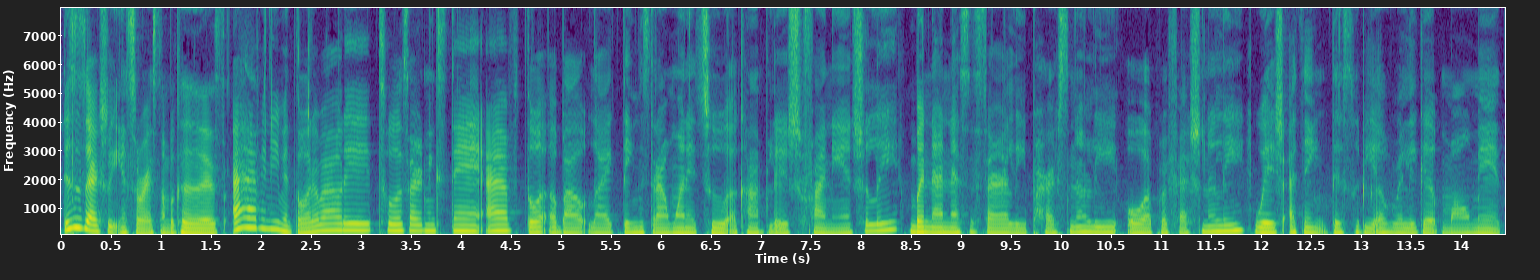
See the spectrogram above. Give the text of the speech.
This is actually interesting because I haven't even thought about it to a certain extent. I've thought thought about like things that I wanted to accomplish financially, but not necessarily personally or professionally, which I think this would be a really good moment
